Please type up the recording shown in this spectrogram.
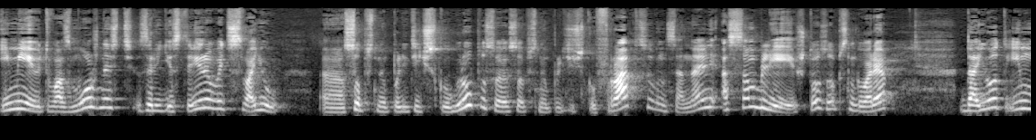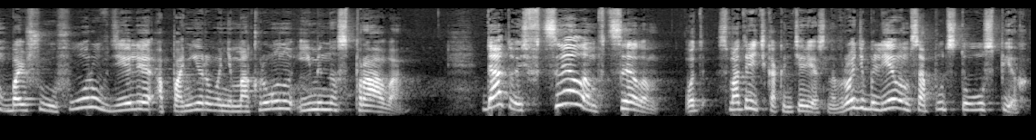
имеют возможность зарегистрировать свою э, собственную политическую группу, свою собственную политическую фракцию в Национальной ассамблее, что, собственно говоря, дает им большую фору в деле оппонирования Макрону именно справа. Да, то есть в целом, в целом, вот смотрите, как интересно, вроде бы левым сопутствовал успех.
